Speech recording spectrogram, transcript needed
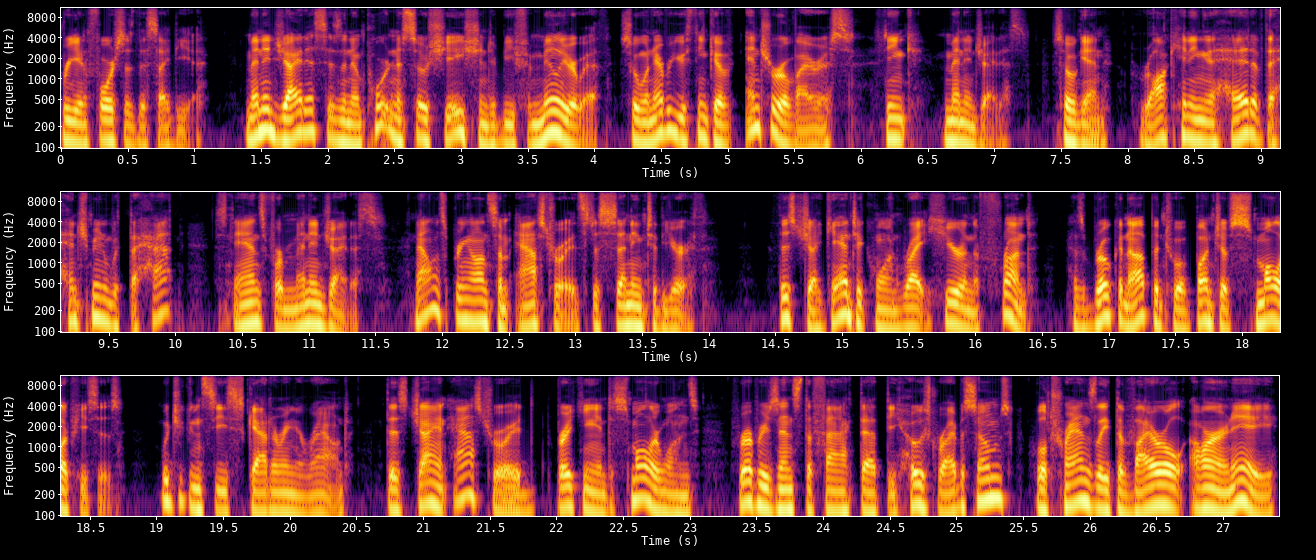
reinforces this idea. Meningitis is an important association to be familiar with, so whenever you think of enterovirus, think meningitis. So again, rock hitting the head of the henchman with the hat stands for meningitis. Now let's bring on some asteroids descending to the Earth. This gigantic one right here in the front has broken up into a bunch of smaller pieces, which you can see scattering around. This giant asteroid breaking into smaller ones represents the fact that the host ribosomes will translate the viral RNA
